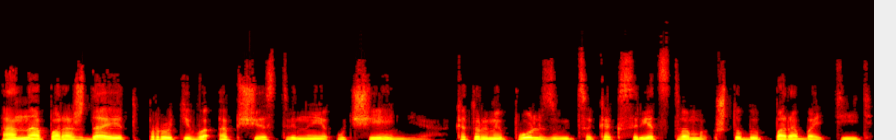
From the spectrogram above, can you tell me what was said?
она порождает противообщественные учения, которыми пользуются как средством, чтобы поработить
